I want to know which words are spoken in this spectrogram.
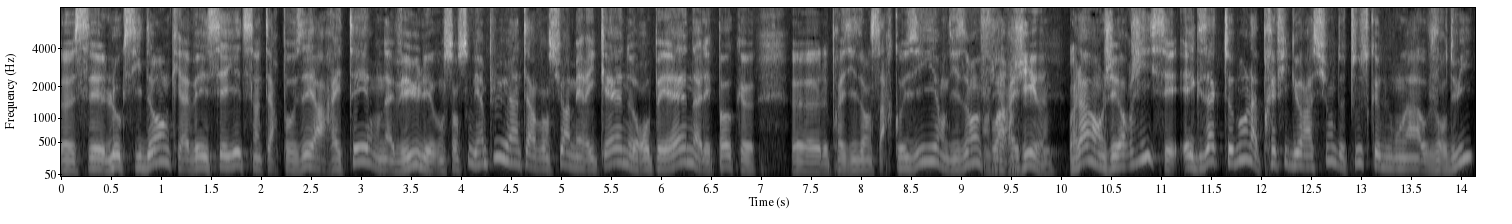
Euh, c'est l'Occident qui avait essayé de s'interposer, arrêter. On avait eu, les, on s'en souvient plus, intervention américaine, européenne, à l'époque, euh, le président Sarkozy, en disant il faut arrêter. Voilà, en Géorgie, c'est exactement la préfiguration de tout ce que nous a aujourd'hui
